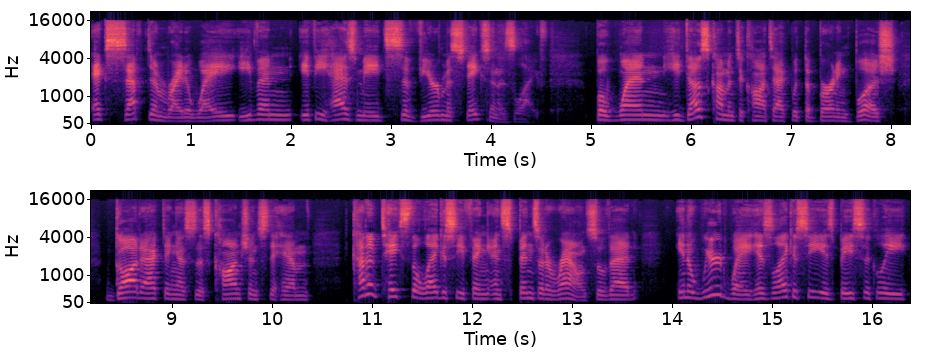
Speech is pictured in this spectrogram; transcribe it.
accept him right away, even if he has made severe mistakes in his life. But when he does come into contact with the burning bush, God acting as this conscience to him kind of takes the legacy thing and spins it around so that in a weird way, his legacy is basically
